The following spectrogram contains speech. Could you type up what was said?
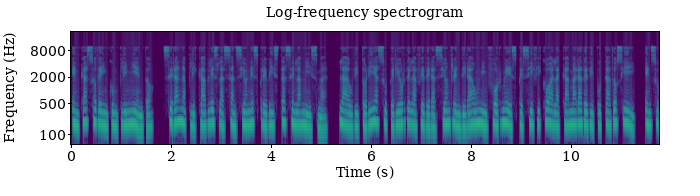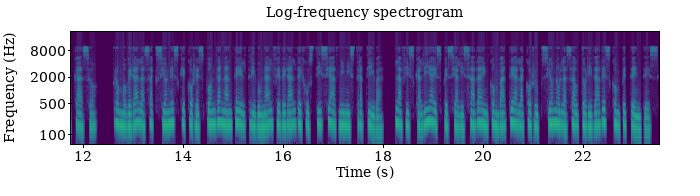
en caso de incumplimiento, serán aplicables las sanciones previstas en la misma. La Auditoría Superior de la Federación rendirá un informe específico a la Cámara de Diputados y, en su caso, promoverá las acciones que correspondan ante el Tribunal Federal de Justicia Administrativa la Fiscalía especializada en combate a la corrupción o las autoridades competentes.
